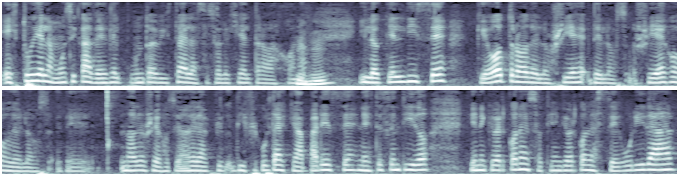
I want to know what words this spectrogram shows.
estudia la música desde el punto de vista de la sociología del trabajo, ¿no? Y lo que él dice que otro de los de los riesgos de los de, no de los riesgos, sino de las dificultades que aparece en este sentido, tiene que ver con eso, tiene que ver con la seguridad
